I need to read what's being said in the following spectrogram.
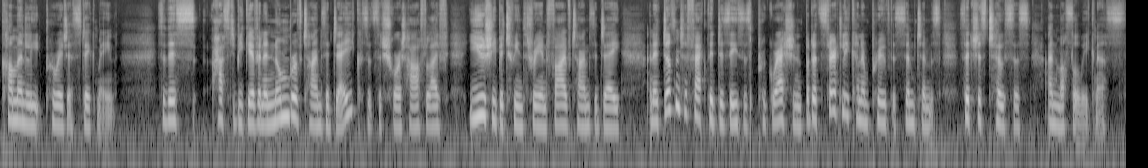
commonly pyridostigmine. So this has to be given a number of times a day because it's a short half life, usually between three and five times a day. And it doesn't affect the disease's progression, but it certainly can improve the symptoms such as ptosis and muscle weakness.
